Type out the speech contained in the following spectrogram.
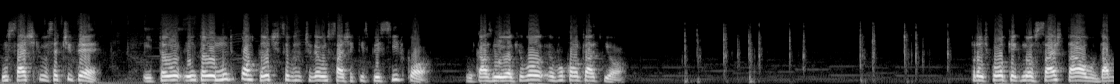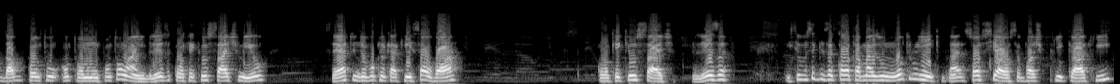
Um site que você tiver. Então, então é muito importante se você tiver um site aqui específico, ó. No caso meu aqui, eu vou, eu vou colocar aqui, ó. Pronto, coloquei aqui meu site, tá? O www.autonomo.online, beleza? Coloquei aqui o site meu, certo? Então vou clicar aqui em salvar. Coloquei aqui o site, beleza? E se você quiser colocar mais um outro link né, social, você pode clicar aqui,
